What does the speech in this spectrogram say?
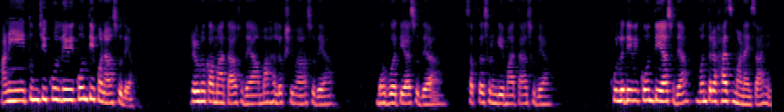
आणि तुमची कुलदेवी कोणती पण असू द्या रेणुका माता असू द्या महालक्ष्मी असू द्या भगवती असू द्या सप्तशृंगी माता असू द्या कुलदेवी कोणती असू द्या मंत्र हाच म्हणायचा आहे.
